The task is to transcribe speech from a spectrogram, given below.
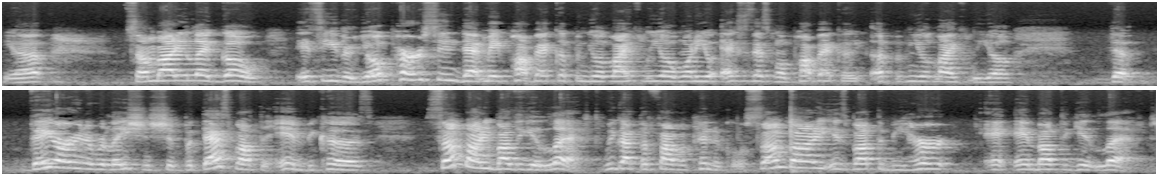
Yup. Somebody let go. It's either your person that may pop back up in your life, Leo, one of your exes that's going to pop back up in your life, Leo. The, they are in a relationship, but that's about to end because – Somebody about to get left. We got the Five of Pentacles. Somebody is about to be hurt and, and about to get left.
